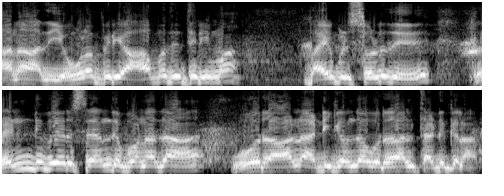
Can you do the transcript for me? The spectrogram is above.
ஆனா அது எவ்வளவு பெரிய ஆபத்து தெரியுமா? பைபிள் சொல்லுது ரெண்டு பேரும் சேர்ந்து போனாதான் ஒரு ஆள் அடிக்க வந்தால் ஒரு ஆள் தடுக்கலாம்.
